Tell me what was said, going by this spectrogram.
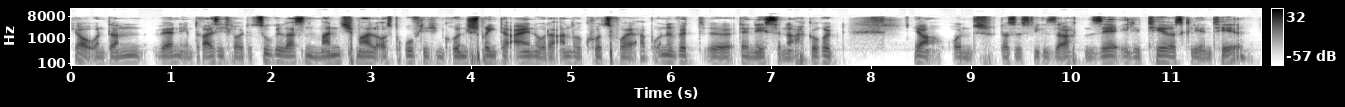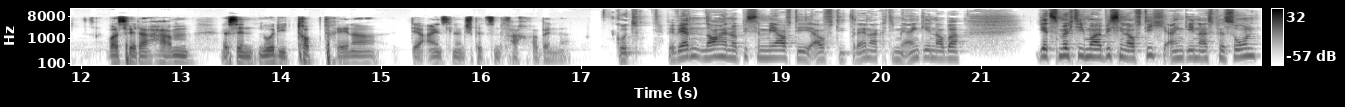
Ja, und dann werden eben 30 Leute zugelassen. Manchmal aus beruflichen Gründen springt der eine oder andere kurz vorher ab und dann wird äh, der nächste nachgerückt. Ja, und das ist, wie gesagt, ein sehr elitäres Klientel, was wir da haben. Es sind nur die Top-Trainer der einzelnen Spitzenfachverbände. Gut, wir werden nachher noch ein bisschen mehr auf die, auf die Trainerakademie eingehen, aber jetzt möchte ich mal ein bisschen auf dich eingehen als Person.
